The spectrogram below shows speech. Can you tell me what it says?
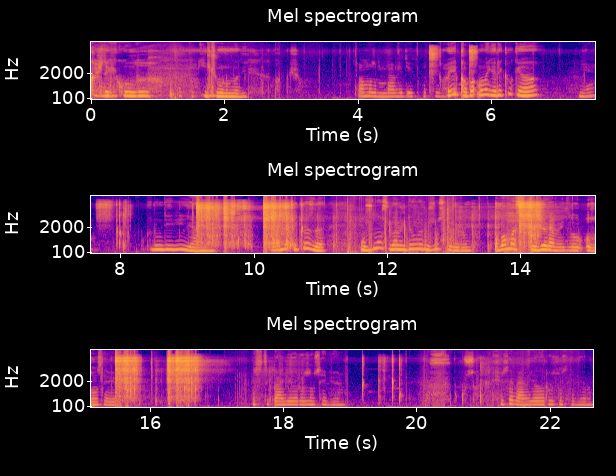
Kaç dakika oldu? Hiç umurumda değil. Tamam o zaman ben videoyu kapatıyorum. Hayır kapatmana gerek yok ya. Niye? Bölüm değil, değil yani. Ben de çekeceğiz de. Uzun olsun ben videoları uzun seviyorum. Adamlar sıkılacak. Ben videoları uzun seviyorum. Isıtık ben videoları uzun seviyorum. Düşünsene ben videoları uzun seviyorum.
